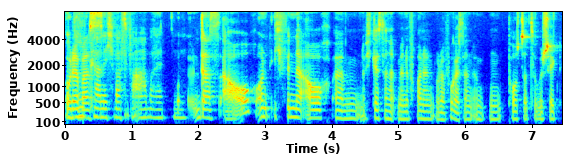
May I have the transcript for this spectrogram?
Oder Wie was, kann ich was verarbeiten? Das auch. Und ich finde auch, ähm, gestern hat mir eine Freundin oder vorgestern irgendeinen Post dazu geschickt,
